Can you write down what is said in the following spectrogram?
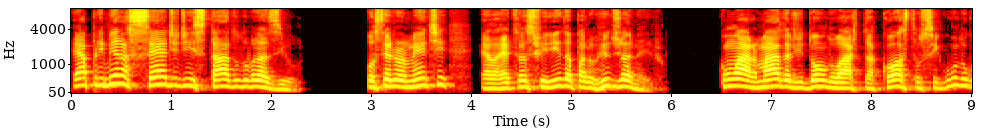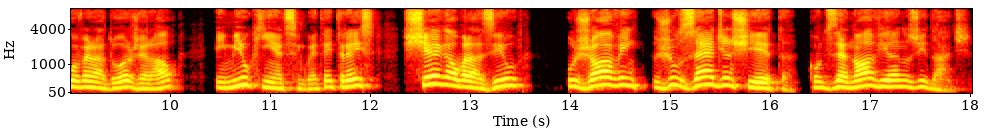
é a primeira sede de Estado do Brasil. Posteriormente, ela é transferida para o Rio de Janeiro. Com a armada de Dom Duarte da Costa, o segundo governador-geral, em 1553, chega ao Brasil o jovem José de Anchieta, com 19 anos de idade.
